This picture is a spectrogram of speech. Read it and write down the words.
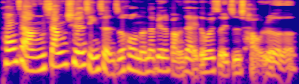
通常商圈形成之后呢，那边的房价也都会随之炒热了。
